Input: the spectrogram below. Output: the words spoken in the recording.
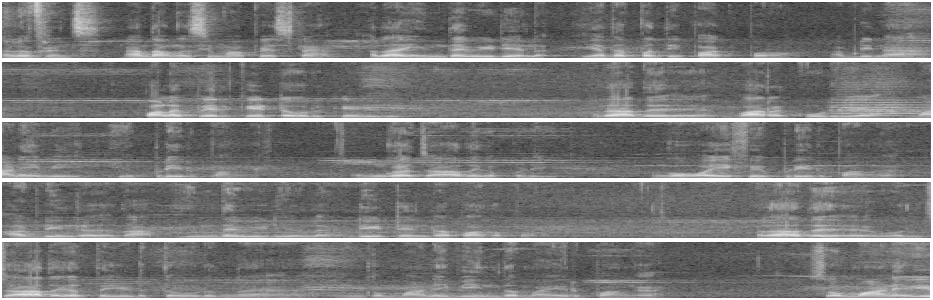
ஹலோ ஃப்ரெண்ட்ஸ் நான் தான் உங்கள் சிம்மா பேசுகிறேன் அதான் இந்த வீடியோவில் எதை பற்றி பார்க்க போகிறோம் அப்படின்னா பல பேர் கேட்ட ஒரு கேள்வி. அதாவது வரக்கூடிய மனைவி எப்படி இருப்பாங்க? உங்கள் ஜாதகப்படி உங்கள் ஒய்ஃப் எப்படி இருப்பாங்க? அப்படின்றது தான் இந்த வீடியோவில் டீட்டெயில்டாக பார்க்க போகிறோம் அதாவது ஒரு ஜாதகத்தை எடுத்த உடனே உங்கள் மனைவி இந்த மாதிரி இருப்பாங்க. ஸோ மனைவி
